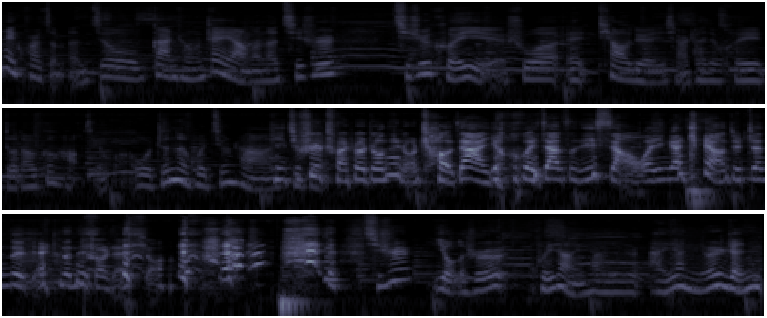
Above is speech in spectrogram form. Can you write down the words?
那块儿怎么就干成这样了呢？其实。其实可以说，哎，跳跃一下，他就可以得到更好的结果。我真的会经常，你就是传说中那种吵架以后回家自己想我应该这样去针对别人的那种人生。其实有的时候回想一下，就是哎呀，你说人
